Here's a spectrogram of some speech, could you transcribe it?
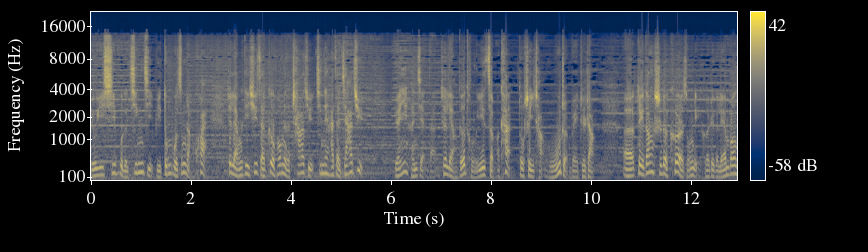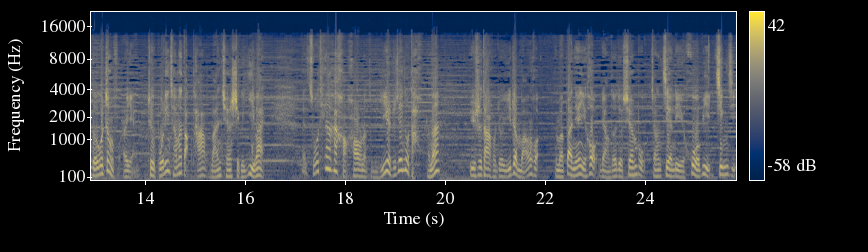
由于西部的经济比东部增长快，这两个地区在各方面的差距今天还在加剧。原因很简单，这两德统一怎么看都是一场无准备之仗。呃，对当时的科尔总理和这个联邦德国政府而言，这个柏林墙的倒塌完全是个意外。昨天还好好呢，怎么一夜之间就倒了呢？于是大伙就一阵忙活。那么半年以后，两德就宣布将建立货币、经济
